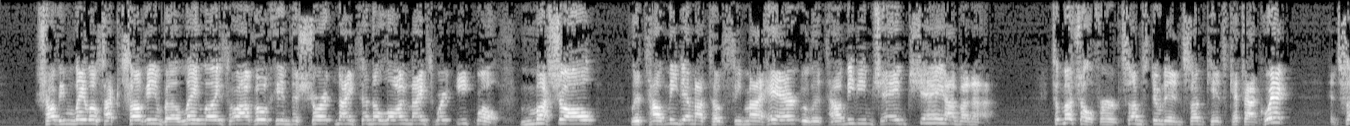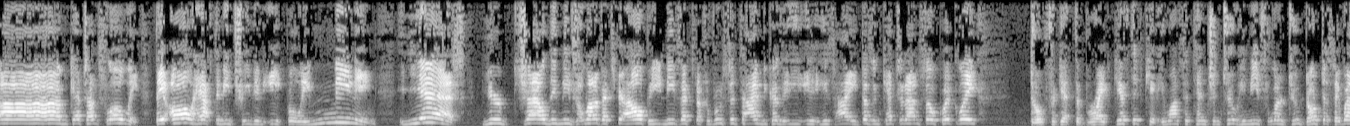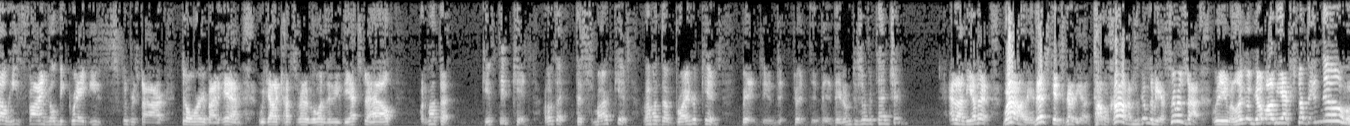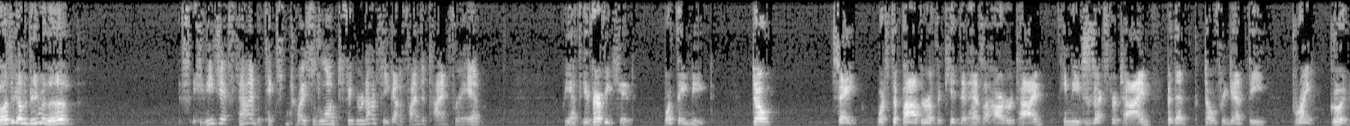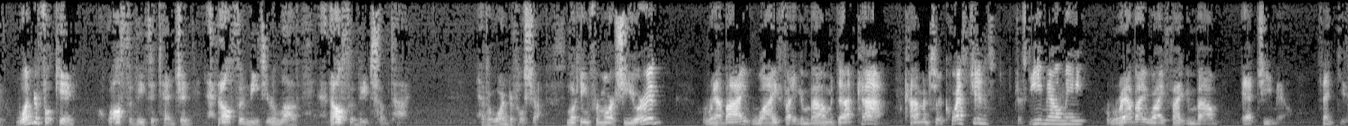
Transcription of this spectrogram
shavim leilos haksarim ve'leilos ha'aruchim. The short nights and the long nights were equal. Mashal l'talmidim atofsim maher u'letalmidim shem kshei avana. It's a mashal for some students, some kids catch on quick, and some catch on slowly. They all have to be treated equally, meaning, yes, your child needs a lot of extra help. He needs extra chavrusa time because he, he's high. He doesn't catch it on so quickly. Don't forget the bright, gifted kid. He wants attention too. He needs to learn too. Don't just say, well, he's fine. He'll be great. He's a superstar. Don't worry about him. We got to concentrate on the ones that need the extra help. What about the gifted kids? What about the, the smart kids? What about the brighter kids? They don't deserve attention? And on the other, well, this kid's going to be a top Chacham. He's going to be a superstar. We will look at all the extra stuff. No, what's going to be with him? He needs extra time. It takes him twice as long to figure it out. So you got to find the time for him. We have to give every kid what they need. Don't say, what's the bother of the kid that has a harder time? He needs his extra time. But then don't forget the bright, good, wonderful kid who also needs attention and also needs your love and also needs some time. Have a wonderful Shabbos. Looking for more shiurim? RabbiYFeigenbaum.com. Comments or questions? Just email me, RabbiYFeigenbaum at gmail. Thank you.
